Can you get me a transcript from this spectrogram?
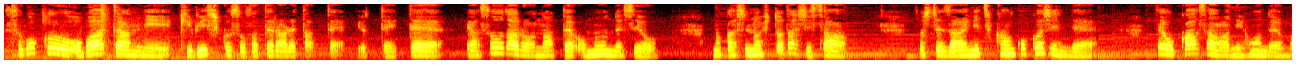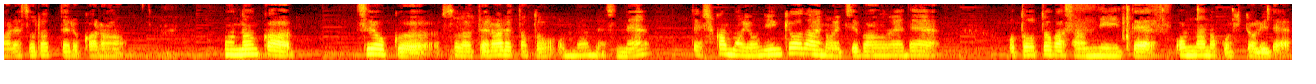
すごくおばあちゃんに厳しく育てられたって言っていて、いや、そうだろうなって思うんですよ。昔の人だしさ、そして在日韓国人で、で、お母さんは日本で生まれ育ってるから、もうなんか強く育てられたと思うんですね。で、しかも4人兄弟の一番上で、弟が3人いて、女の子1人で、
